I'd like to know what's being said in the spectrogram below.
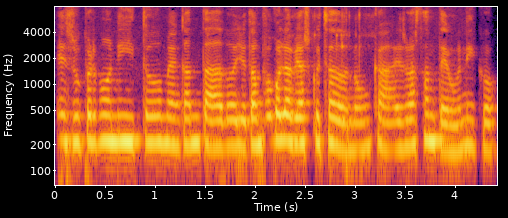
Es súper bonito, me ha encantado. Yo tampoco lo había escuchado nunca, es bastante único.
